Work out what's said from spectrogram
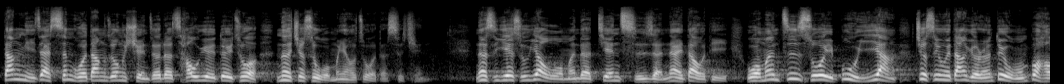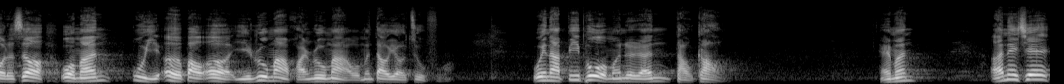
当你在生活当中选择了超越对错，那就是我们要做的事情。那是耶稣要我们的坚持忍耐到底。我们之所以不一样，就是因为当有人对我们不好的时候，我们不以恶报恶，以辱骂还辱骂，我们倒要祝福，为那逼迫我们的人祷告。，Amen。而那些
